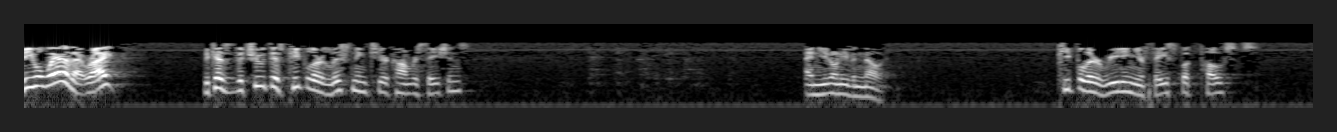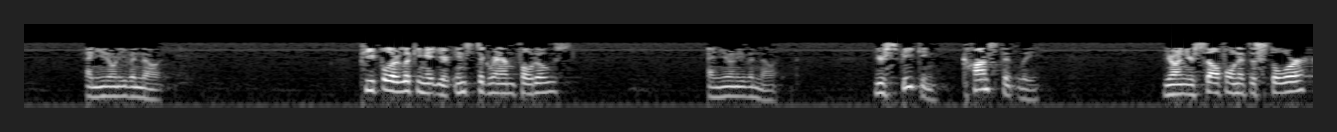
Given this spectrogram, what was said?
be aware of that, right? Because the truth is, people are listening to your conversations. and you don't even know it. People are reading your Facebook posts and you don't even know it. People are looking at your Instagram photos and you don't even know it. You're speaking constantly. You're on your cell phone at the store.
